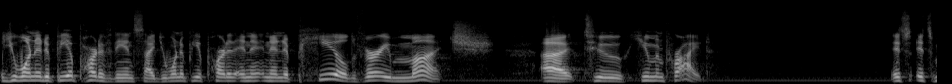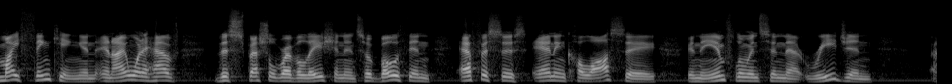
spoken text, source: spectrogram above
you wanted to be a part of the inside. You want to be a part of. And, and it appealed very much uh, to human pride. It's, it's my thinking, and, and I want to have this special revelation. And so, both in Ephesus and in Colossae, in the influence in that region, uh,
